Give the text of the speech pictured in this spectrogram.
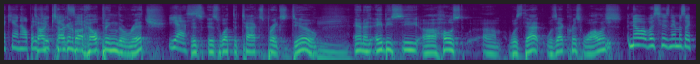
I can't help it if you can't." talking about it." helping the rich Yes. is, is what the tax breaks do. Hmm. And an ABC uh, host um, was that was that Chris Wallace No, it was his name was like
